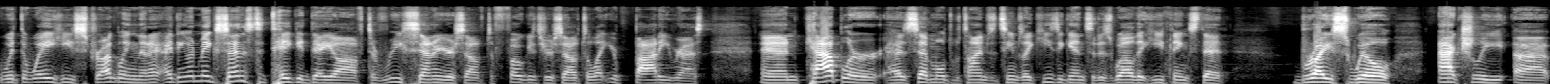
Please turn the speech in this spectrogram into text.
with the way he's struggling that I, I, think it would make sense to take a day off, to recenter yourself, to focus yourself, to let your body rest. And Kapler has said multiple times, it seems like he's against it as well, that he thinks that Bryce will actually uh,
